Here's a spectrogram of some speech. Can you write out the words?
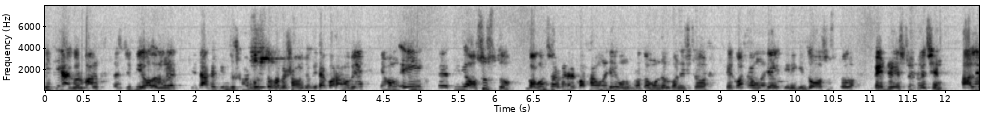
রিকি আগরওয়াল এসডিপিও তাকে কিন্তু সর্বোচ্চভাবে সহযোগিতা করা হবে এবং এই তিনি অসুস্থ। গগন সরকারের কথা অনুযায়ী, অনুব্রত মন্ডল ঘনিষ্ঠ, সে কথা অনুযায়ী তিনি কিন্তু অসুস্থ, বেড রেস্টে রয়েছেন। তাহলে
